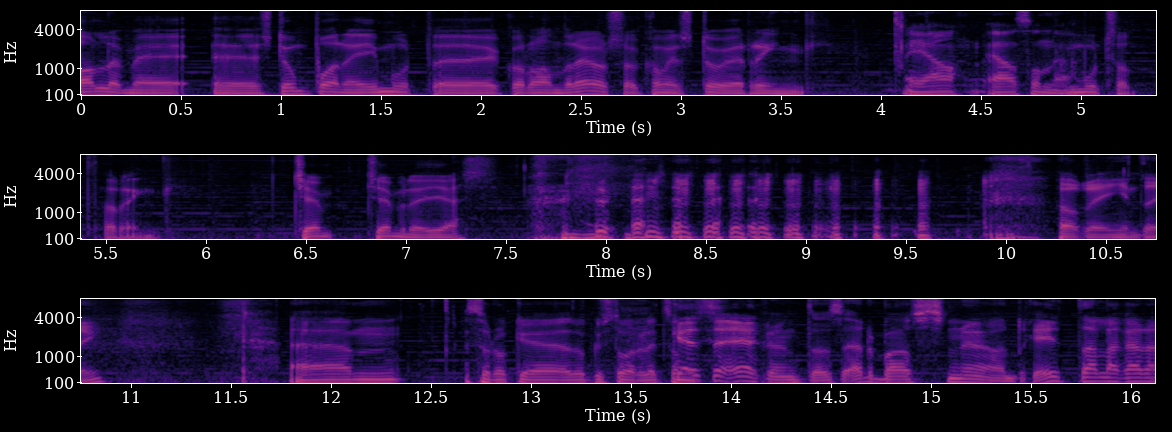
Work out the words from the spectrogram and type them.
Alle med eh, stumpene imot eh, hverandre, og så kan vi stå i ring. Ja, ja sånn, ja. Motsatt ring. Kjem, kommer det yes? Hører ingenting. Um, så dere, dere står litt sånn Hva er sånn det er rundt oss? Er det bare snødritt, eller er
